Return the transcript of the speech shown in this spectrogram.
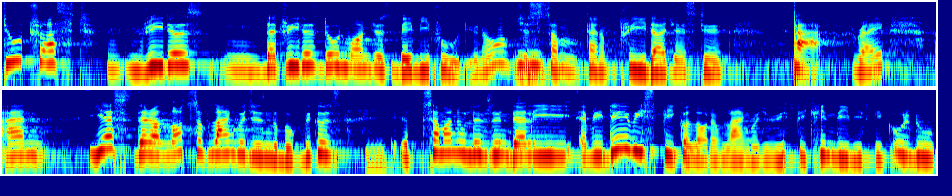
do trust readers mm, that readers don't want just baby food, you know, mm-hmm. just some kind of pre-digested pap, right? And yes, there are lots of languages in the book because mm. someone who lives in Delhi, every day we speak a lot of languages. We speak Hindi, we speak Urdu.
